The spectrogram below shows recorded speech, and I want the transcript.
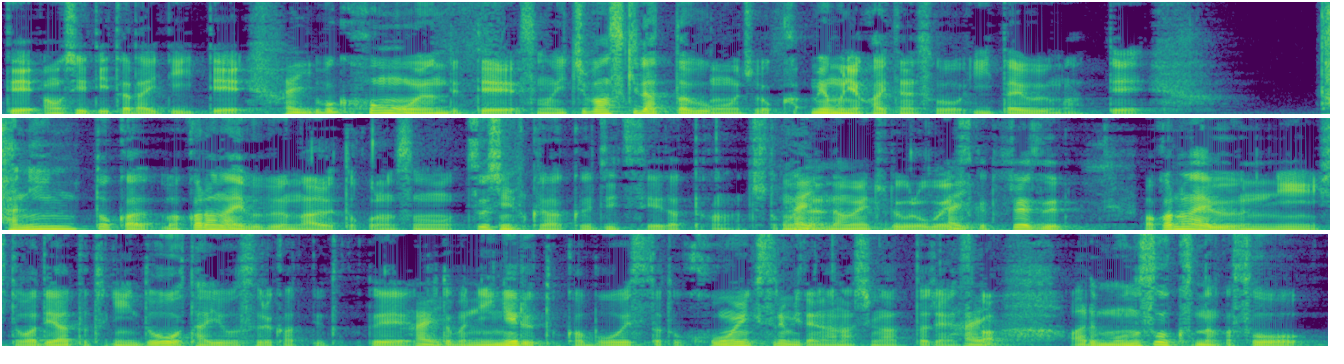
て、教えていただいていて、はい、僕本を読んでて、その一番好きだった部分をちょっとメモには書いてないんですけど、言いたい部分があって、他人とか分からない部分があるところの、その通信不確実性だったかな。ちょっとごめんなさい、名前ちょっとうろ覚えですけど、とりあえず、分からない部分に人が出会った時にどう対応するかっていうところで、例えば逃げるとか防衛したとか攻撃するみたいな話があったじゃないですか。あれものすごくなんかそう、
